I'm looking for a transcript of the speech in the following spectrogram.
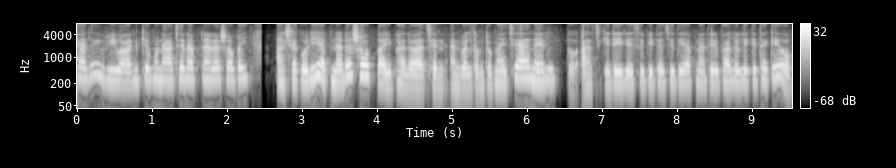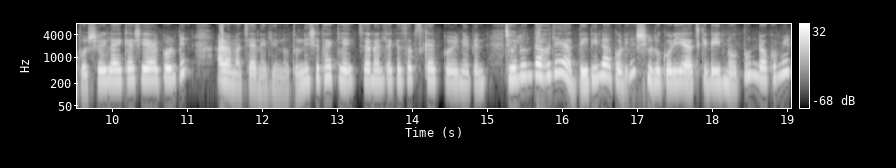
হ্যালো এভরিওয়ান কেমন আছেন আপনারা সবাই? আশা করি আপনারা সবাই ভালো আছেন and welcome to my channel তো আজকের এই রেসিপিটা যদি আপনাদের ভালো লেগে থাকে, অবশ্যই লাইক আর শেয়ার করবেন। আর আমার চ্যানেলে নতুন এসে থাকলে চ্যানেলটাকে সাবস্ক্রাইব করে নেবেন। চলুন তাহলে আর দেরি না করে শুরু করি আজকের এই নতুন রকমের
